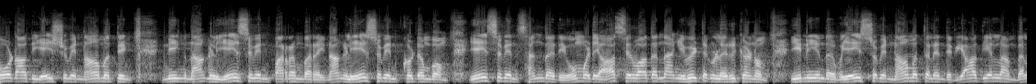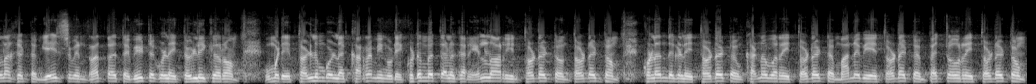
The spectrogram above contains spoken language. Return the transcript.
கூடாது இயேசுவின் நாமத்தின் நீங்கள் நாங்கள் இயேசுவின் பரம்பரை. நாங்கள் இயேசுவின் குடும்பம் இயேசுவின் சந்ததி உம்முடைய ஆசீர்வாதம் தான் எங்கள் வீட்டுக்குள்ள இருக்கணும். இனி இந்த இயேசுவின் நாமத்தில் இந்த வியாதி எல்லாம் வெள்ளகட்டும் இயேசுவின் ரத்தத்தை வீட்டுக்குள்ளே தெளிக்கிறோம். உம்முடைய தள்ளும்புள்ள கரம் எங்களுடைய குடும்பத்தில் இருக்கிற எல்லாரையும் தொடட்டும் தொடட்டும். குழந்தைகளை தொடட்டும் கணவரை தொடட்டும் மனைவியை தொடட்டும் பெற்றோரை தொடட்டும்.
